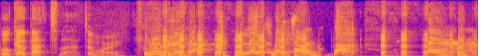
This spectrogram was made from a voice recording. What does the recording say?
We'll go back to that. Don't worry. we'll go back. Let's make time for that. Um,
